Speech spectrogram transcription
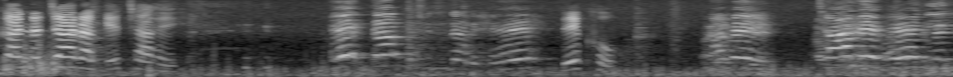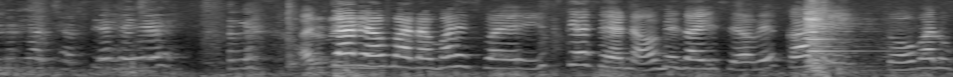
का नजारा कैसा है एकदम सुंदर है देखो हमें चारे बैग लकड़ियां छटते हैं અત્યારે અમારા મહેશભાઈ હિસકે છે ને અમે જઈએ છે હવે કાલે તો અમારું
